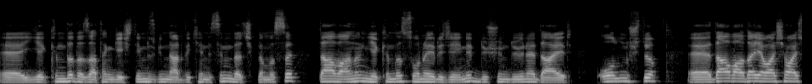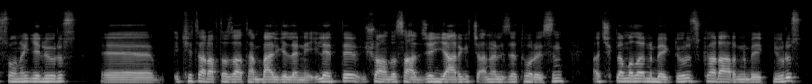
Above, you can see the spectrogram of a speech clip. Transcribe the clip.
e, yakında da zaten geçtiğimiz günlerde kendisinin de açıklaması davanın yakında sona ereceğini düşündüğüne dair olmuştu. E, davada yavaş yavaş sona geliyoruz. E, iki tarafta zaten belgelerini iletti. Şu anda sadece yargıç analize Torres'in açıklamalarını bekliyoruz, kararını bekliyoruz.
